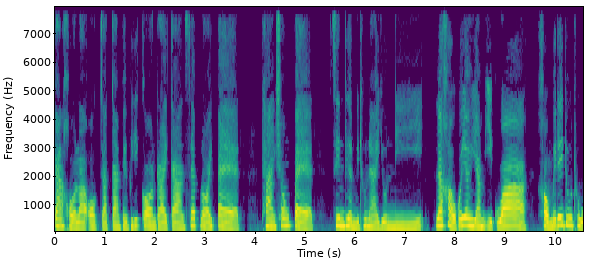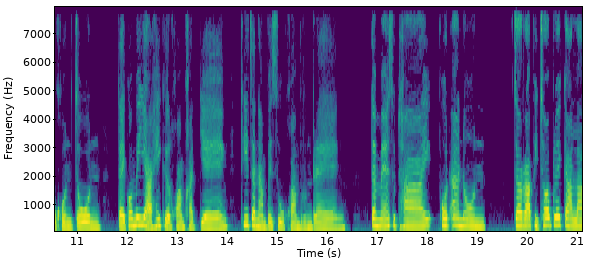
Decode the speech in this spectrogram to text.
การขอลาออกจากการเป็นพิธีกรรายการแซบร้อยแปดทางช่อง 8 สิ้นเดือนมิถุนายนนี้ และเขาก็ยังย้ำอีกว่า เขาไม่ได้ดูถูกคนจน แต่ก็ไม่อยากให้เกิดความขัดแย้ง ที่จะนำไปสู่ความรุนแรง แต่แม้สุดท้าย พจน์อานนท์จะรับผิดชอบด้วยการลา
